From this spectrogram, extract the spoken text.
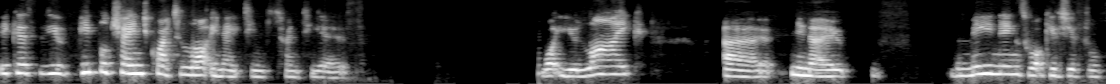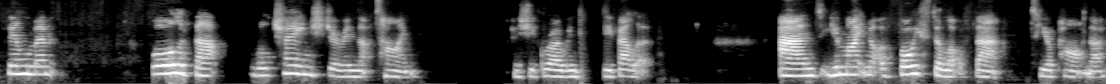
Because you, people change quite a lot in 18 to 20 years. What you like, uh, you know, the meanings, what gives you fulfillment, all of that will change during that time as you grow and develop. and you might not have voiced a lot of that to your partner.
